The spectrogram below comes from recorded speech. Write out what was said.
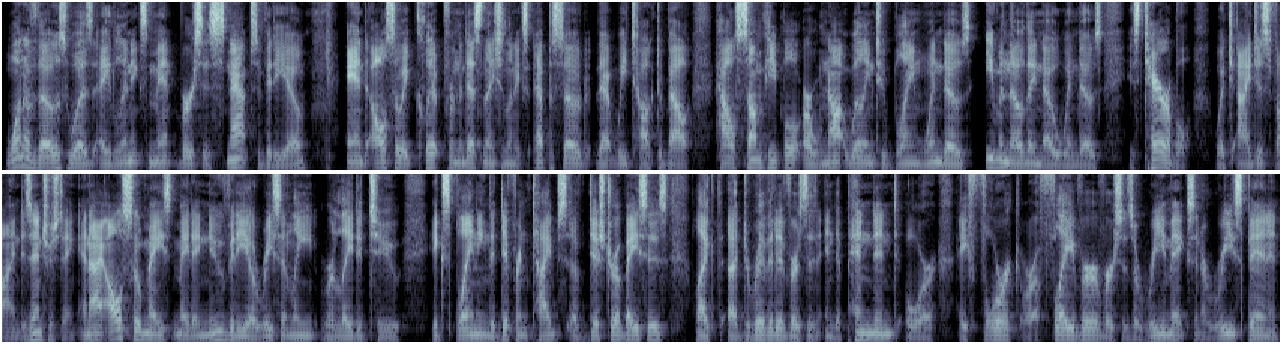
One of those was a Linux Mint versus Snaps video, and also a clip from the Destination Linux episode that we talked about how some people are not willing to blame Windows, even though they know Windows is terrible, which I just find is interesting. And I also made, made a new video recently related to explaining the different types of distro bases, like a derivative versus independent, or a fork or a flavor versus a remix and a respin and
